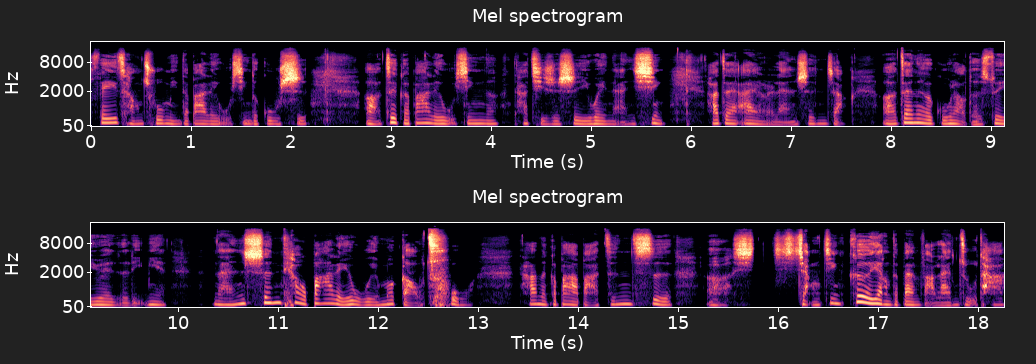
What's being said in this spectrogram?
非常出名的芭蕾舞星的故事啊、这个芭蕾舞星呢，他其实是一位男性，他在爱尔兰生长啊、在那个古老的岁月的里面。男生跳芭蕾舞有没有搞错？他那个爸爸真是啊、想尽各样的办法拦阻他，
